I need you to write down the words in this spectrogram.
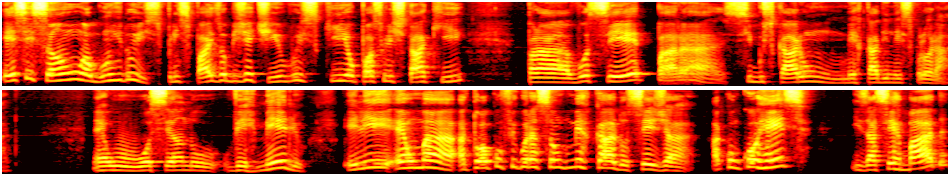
esses são alguns dos principais objetivos que eu posso listar aqui para você para se buscar um mercado inexplorado. É, o Oceano Vermelho ele é uma atual configuração do mercado, ou seja, a concorrência exacerbada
